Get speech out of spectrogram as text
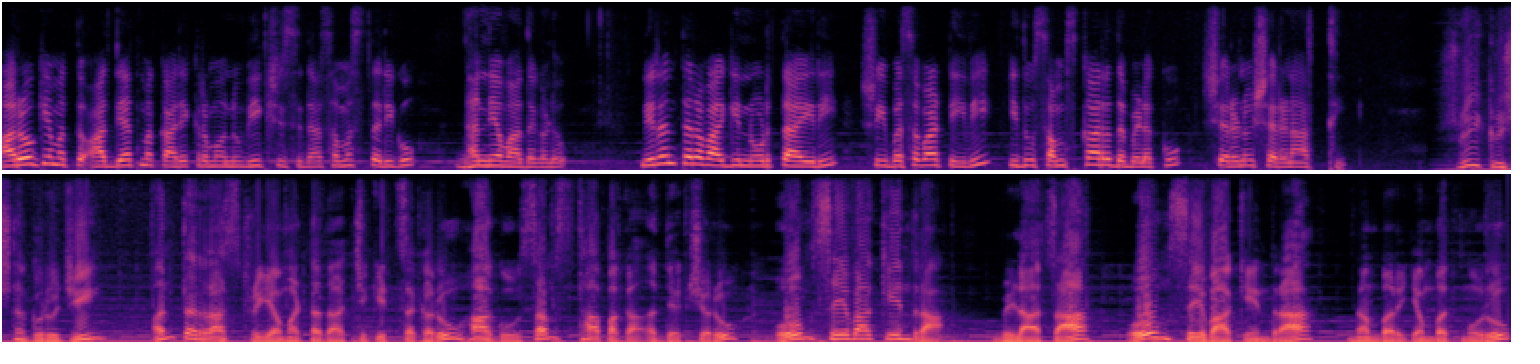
ಆರೋಗ್ಯ ಮತ್ತು ಆಧ್ಯಾತ್ಮ ಕಾರ್ಯಕ್ರಮವನ್ನು ವೀಕ್ಷಿಸಿದ ಸಮಸ್ತರಿಗೂ ಧನ್ಯವಾದಗಳು. ನಿರಂತರವಾಗಿ ನೋಡ್ತಾ ಇರಿ ಶ್ರೀ ಬಸವ ಟಿವಿ, ಇದು ಸಂಸ್ಕಾರದ ಬೆಳಕು, ಶರಣು ಶರಣಾರ್ಥಿ. ಶ್ರೀಕೃಷ್ಣ ಗುರುಜಿ, ಅಂತಾರಾಷ್ಟ್ರೀಯ ಮಟ್ಟದ ಚಿಕಿತ್ಸಕರು ಹಾಗೂ ಸಂಸ್ಥಾಪಕ ಅಧ್ಯಕ್ಷರು, ಓಂ ಸೇವಾ ಕೇಂದ್ರ, ವಿಳಾಸ ಓಂ ಸೇವಾ ಕೇಂದ್ರ, ನಂಬರ್ ಎಂಬತ್ಮೂರು,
